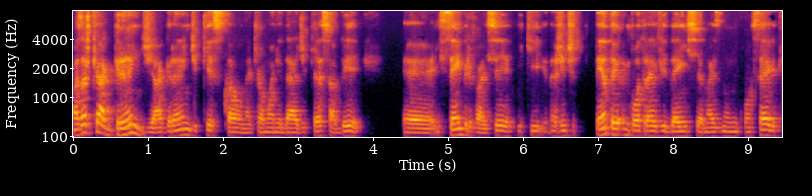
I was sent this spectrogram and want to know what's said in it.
Mas acho que a grande, a grande questão, né, que a humanidade quer saber é, e sempre vai ser, e que a gente tenta encontrar evidência, mas não consegue,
